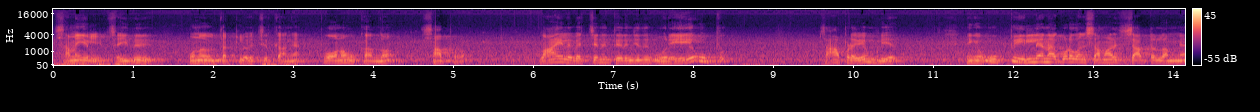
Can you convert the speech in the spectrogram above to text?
சமையல் செய்து உணவு தட்டில் வச்சுருக்காங்க. போனோம் உட்காந்தோம் சாப்பிட்றோம். வாயில் வச்சேன்னு தெரிஞ்சது ஒரே உப்பு. சாப்பிடவே முடியாது. நீங்கள் உப்பு இல்லைன்னா கூட கொஞ்சம் சமாளித்து சாப்பிட்டுடலாமுங்க.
